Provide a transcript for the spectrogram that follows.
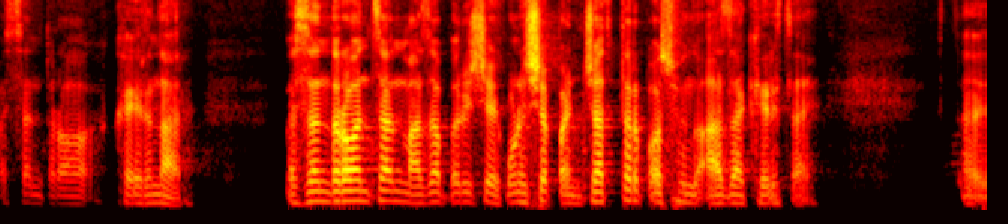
वसंतराव खैरनार. वसंतरावांचा माझा परिचय एकोणीसशे पंच्याहत्तरपासून आज अखेरचा आहे.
